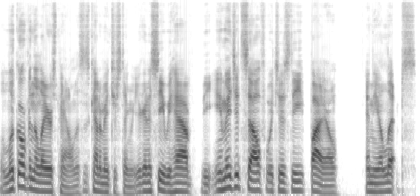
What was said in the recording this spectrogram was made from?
Look over in the layers panel. This is kind of interesting. You're going to see we have the image itself, which is the bio, and the ellipse.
